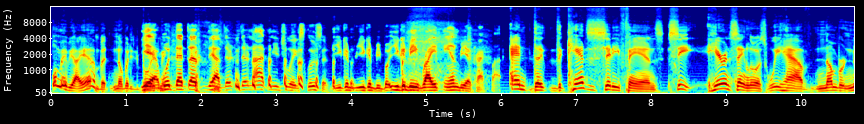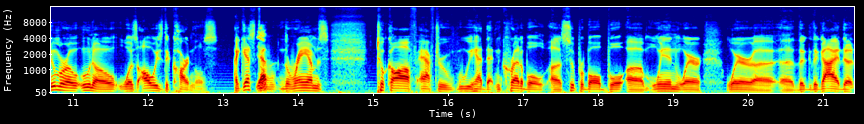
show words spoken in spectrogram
Well, maybe I am, but nobody. yeah, would that, that yeah, they're, they're not mutually exclusive. You could you could be you could be right and be a crackpot. And the the Kansas City fans, see, here in St. Louis, we have number numero uno was always the Cardinals. I guess Yep. the the Rams took off after we had that incredible uh, Super Bowl bull, uh, win where where uh, uh, the the guy the,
